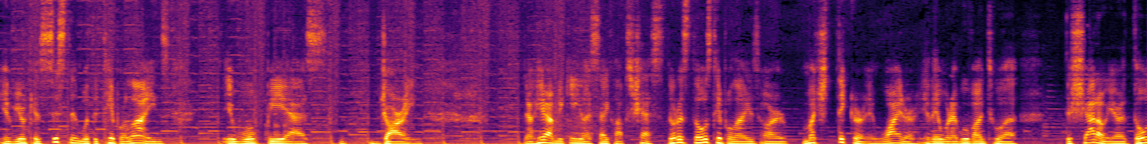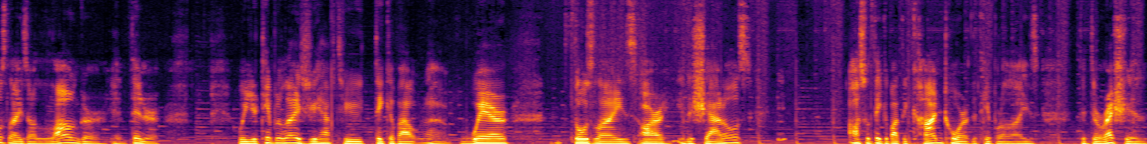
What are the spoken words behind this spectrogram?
If you're consistent with the taper lines, it won't be as jarring. Now here I'm making a Cyclops chest. Notice those taper lines are much thicker and wider. And then when I move on to a, uh, the shadow area, those lines are longer and thinner. When you're tapering lines, you have to think about uh, where those lines are in the shadows. Also think about the contour of the taper lines, the direction,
